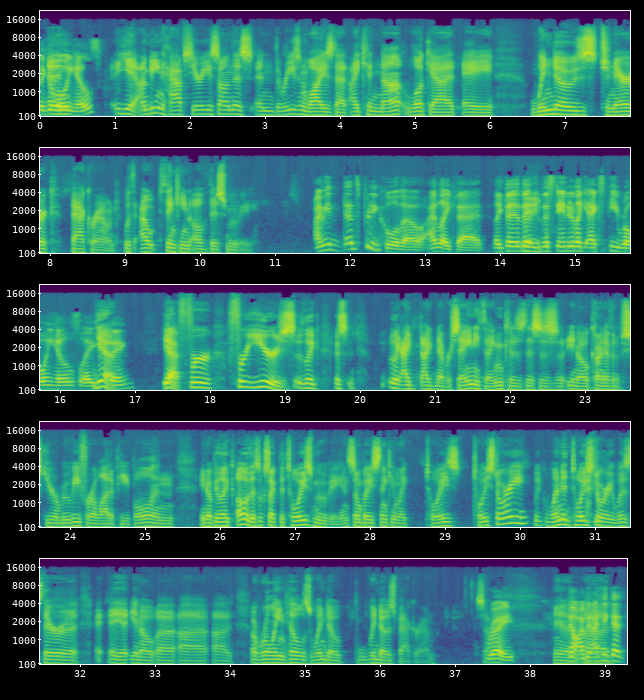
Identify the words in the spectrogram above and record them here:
like the and- Rolling Hills? yeah, I'm being half serious on this, and the reason why is that I cannot look at a Windows generic background without thinking of this movie. I mean, that's pretty cool though. I like that. Like the the, the standard like XP Rolling Hills like Yeah. thing. Yeah, Yeah. for for years, like like I I'd never say anything because this is you know kind of an obscure movie for a lot of people, and you know be like, oh, this looks like the Toys movie, and somebody's thinking like Toys Toy Story. Like when in Toy Story was there a, a you know a, a, a, a Rolling Hills window Windows background? So, Right. yeah, No, I mean, I uh, think that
